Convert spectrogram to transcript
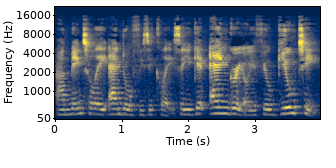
uh, mentally and or physically? So you get angry or you feel guilty.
